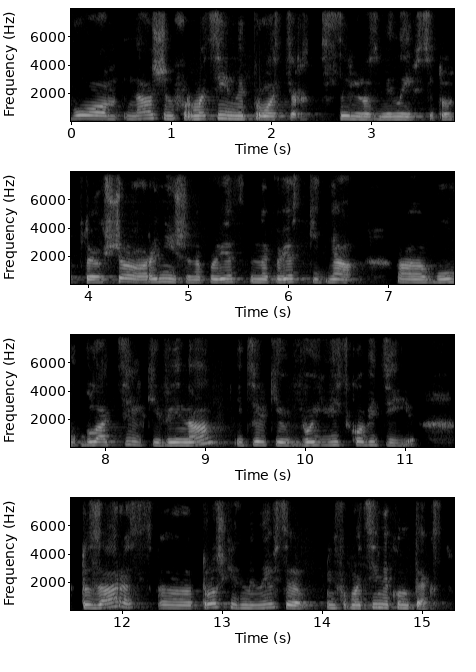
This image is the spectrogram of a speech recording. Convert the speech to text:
бо наш інформаційний простір сильно змінився. Тобто, якщо раніше на пов'яз- на пов'язці дня була тільки війна і тільки військові дії, то зараз е, трошки змінився інформаційний контекст.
